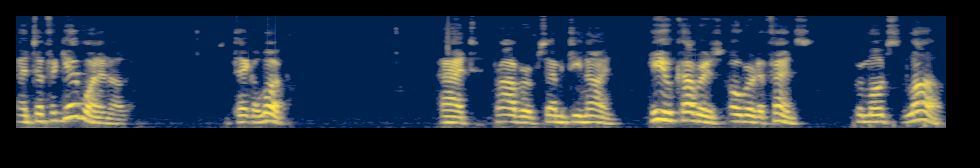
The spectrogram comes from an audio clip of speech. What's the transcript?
and to forgive one another. So take a look at Proverbs 17:9. He who covers over an offense promotes love,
